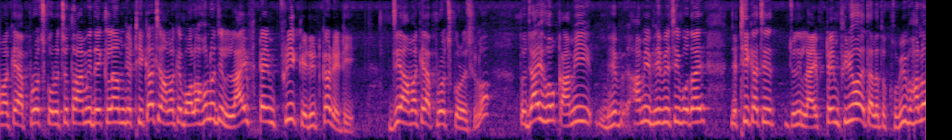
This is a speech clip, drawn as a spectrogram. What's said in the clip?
আমাকে অ্যাপ্রোচ করেছে, তো আমি দেখলাম যে ঠিক আছে, আমাকে বলা হলো যে লাইফ টাইম ফ্রি ক্রেডিট কার্ড এটি। যে আমাকে অ্যাপ্রোচ করেছিল। তো যাই হোক, আমি ভেবে, আমি ভেবেছি বোধহয় যে ঠিক আছে, যদি লাইফ টাইম ফ্রি হয় তাহলে তো খুবই ভালো,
